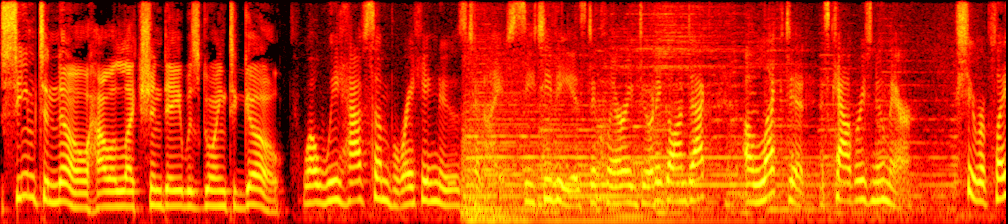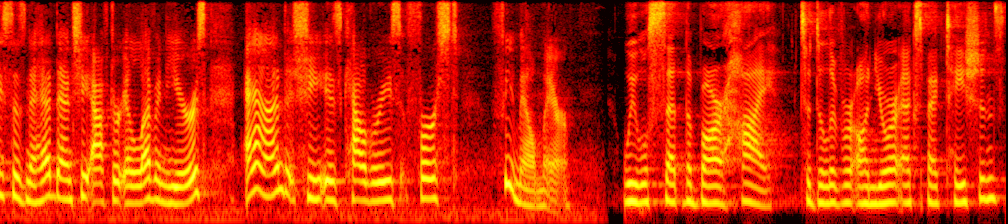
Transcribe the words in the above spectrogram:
seemed to know how Election Day was going to go. Well, we have some breaking news tonight. CTV is declaring Jyoti Gondek elected as Calgary's new mayor. She replaces Naheed Nenshi after 11 years, and she is Calgary's first female mayor. We will set the bar high to deliver on your expectations,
